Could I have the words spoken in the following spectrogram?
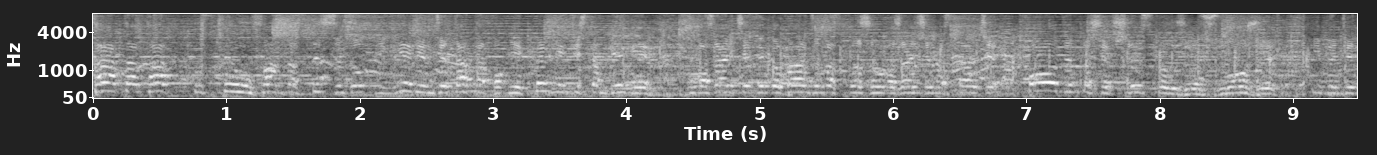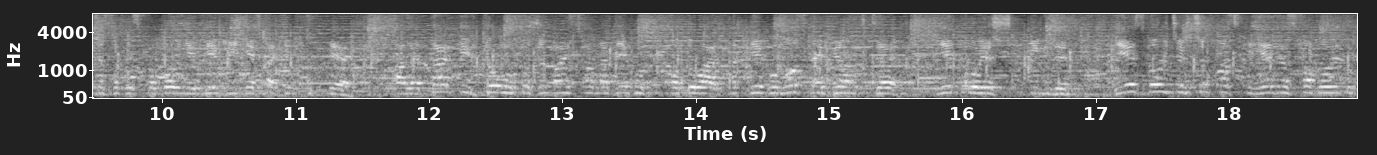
Tata, tata, z tyłu fantastyczny doping. Nie wiem, gdzie tata pobiegł, pewnie gdzieś tam biegnie. Uważajcie, tylko bardzo Was proszę, uważajcie na starcie. Potem to się wszystko już rozłoży i będziecie sobie spokojnie biegli, nie w takim kupie. Ale takich tułów, proszę Państwa, na biegu o tyłach, na biegu Nocnej Piątce nie było jeszcze nigdy. Jest Wojciech Czepowski, jeden z faworytów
